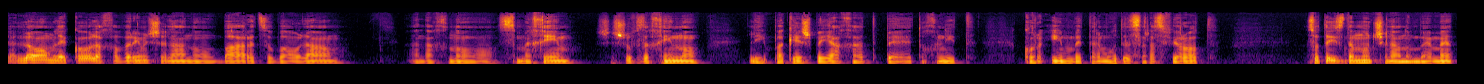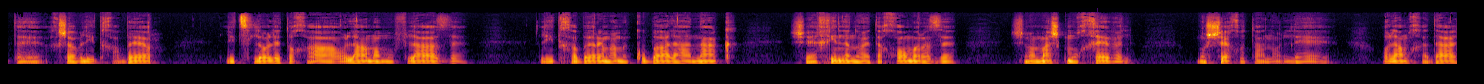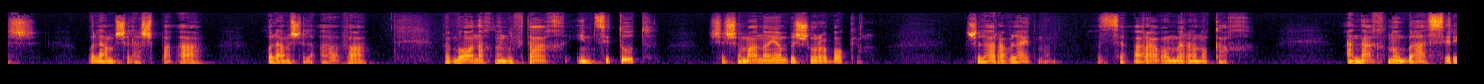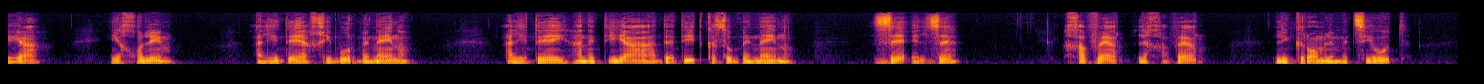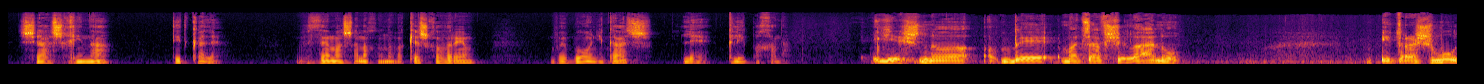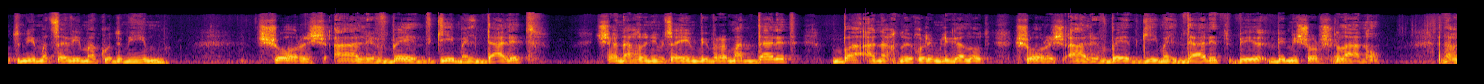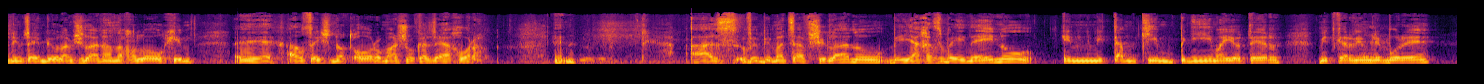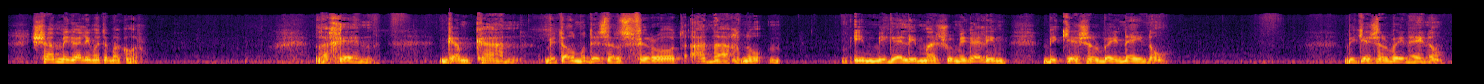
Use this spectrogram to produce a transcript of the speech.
שלום לכל החברים שלנו בארץ ובעולם. אנחנו שמחים ששוב זכינו להיפגש ביחד בתוכנית קוראים בתלמוד עשר הספירות. זאת ההזדמנות שלנו באמת אה, עכשיו להתחבר, לצלול לתוך העולם המופלא הזה, להתחבר עם המקובל הענק שהכין לנו את החומר הזה, שממש כמו חבל מושך אותנו לעולם חדש, עולם של השפעה, עולם של אהבה. ובואו אנחנו נפתח עם ציטוט ששמענו היום בשיעור הבוקר של הרב לייטמן. אז הרב אומר לנו כך, אנחנו בעשירייה יכולים על ידי החיבור בינינו, על ידי הנטייה ההדדית כזו בינינו, זה אל זה, חבר לחבר, לגרום למציאות שהשכינה תתגלה. וזה מה שאנחנו נבקש חברים, ובואו ניגש לקליפ הכנה. ישנו במצב שלנו התרשמות ממצבים הקודמים, שורש א', ב', ג', ד', שאנחנו נמצאים ברמת ד', בה אנחנו יכולים לגלות שורש א', ב', ג', ד', במישור שלנו. אנחנו נמצאים בעולם שלנו, אנחנו לא הולכים אה, אלפי שנות אור או משהו כזה אחורה. כן? אז, ובמצב שלנו, ביחס בינינו, אם מתעמקים פנימה יותר, מתקרבים לבורא, שם מגלים את המקור. לכן, גם כאן, בתלמוד עשר ספירות, אנחנו, אם מגלים משהו, מגלים בקשר בינינו. בקשר בינינו.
